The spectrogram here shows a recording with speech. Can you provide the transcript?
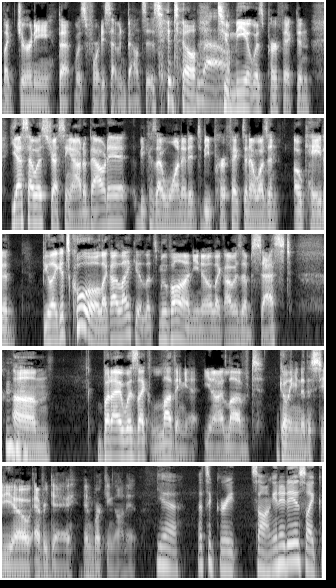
like journey that was 47 bounces until Wow. to me it was perfect. And yes i was stressing out about it because i wanted it to be perfect and i wasn't okay to be like it's cool. Like i like it. Let's move on you know? Like i was obsessed. Um but i was like loving it. You know i loved going into the studio every day and working on it. Yeah, that's a great song. And it is like,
